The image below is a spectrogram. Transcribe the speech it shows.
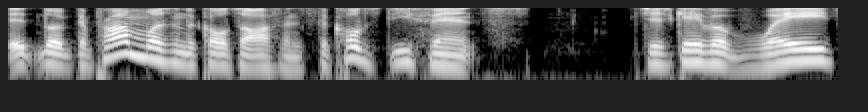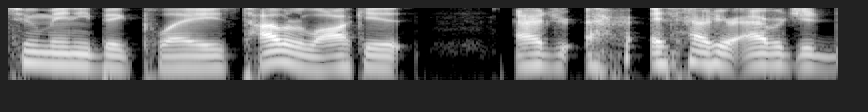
it, look, the problem wasn't the Colts offense. The Colts defense just gave up way too many big plays. Tyler Lockett is out here averaging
